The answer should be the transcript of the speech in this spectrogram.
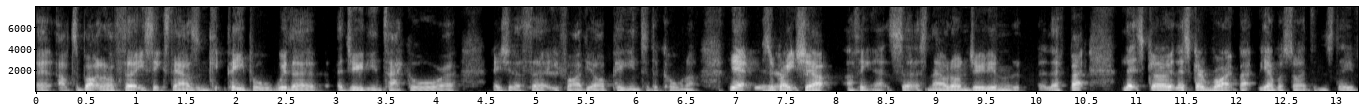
uh, up to about another 36,000 people with a, a Julian tackle or a actually a 35 yard ping into the corner. Yeah, it's a great shout. I think that's uh, that's nailed on. Julian uh, left back. Let's go. Let's go right back the other side then, Steve.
